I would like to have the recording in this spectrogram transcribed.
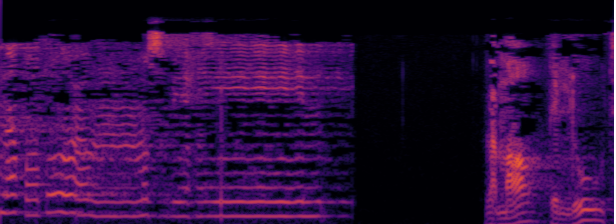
مقطوع مصبحين و ما به لوط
